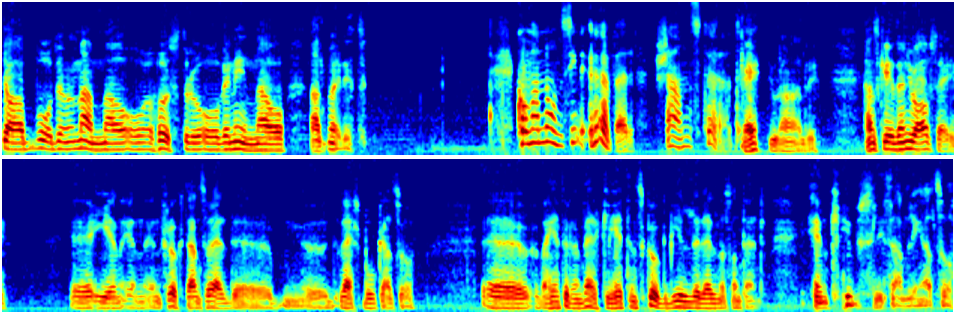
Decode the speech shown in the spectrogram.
ja, både mamma och hustru och väninna och allt möjligt. Kom han någonsin över Jeans död? Nej, det gjorde han aldrig. Han skrev den ju av sig eh, i en, en, en fruktansvärd eh, versbok alltså. Eh, vad heter den? Verklighetens skuggbilder eller något sånt där. En kuslig samling alltså.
